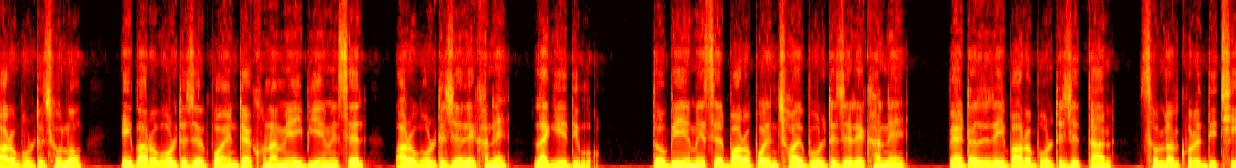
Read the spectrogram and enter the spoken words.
বারো ভোল্টেজ হলো, এই বারো ভোল্টেজের পয়েন্ট এখন আমি এই বিএমএসের বারো ভোল্টেজের এখানে লাগিয়ে দিব। তো বিএমএসের বারো পয়েন্ট ছয় ভোল্টেজের এখানে ব্যাটারির এই বারো ভোল্টেজের তার সোল্ডার করে দিচ্ছি।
